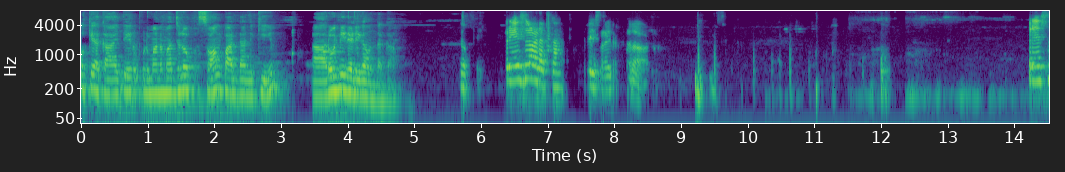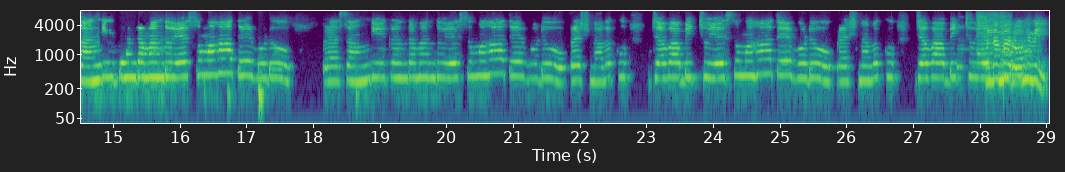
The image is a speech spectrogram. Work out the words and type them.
ఓకే అక్క అయితే ఇప్పుడు మన మధ్యలో సాంగ్ పాడడానికి రోహిణి రెడీగా ఉందక్క. ప్రేజ్ లాడ్ అక్క. ప్రసంగి మందు యేసు మహాదేవుడు ప్రసంగి గ్రంథమందు యేసు మహాదేవుడు ప్రశ్నలకు జవాబిచ్చు యేసు మహాదేవుడు ప్రశ్నలకు జవాబిచ్చు ఉండమ్మా రోహిణి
